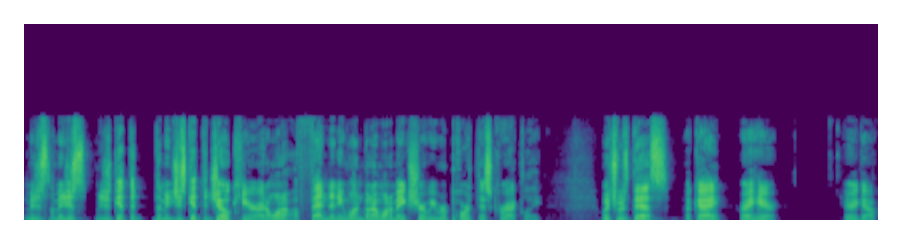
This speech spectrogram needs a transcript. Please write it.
Let me just, let me just, let me just get the, let me just get the joke here. I don't want to offend anyone, but I want to make sure we report this correctly, which was this, okay? Right here. Here we go.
